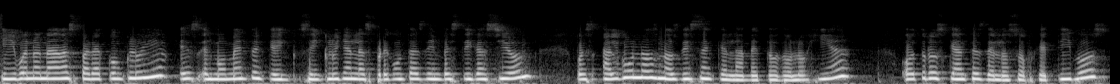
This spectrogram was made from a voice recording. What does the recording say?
Y bueno, nada más para concluir, es el momento en que se incluyen las preguntas de investigación, pues algunos nos dicen que en la metodología, otros que antes de los objetivos,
